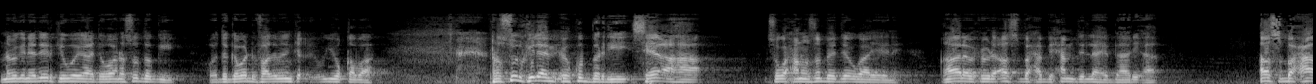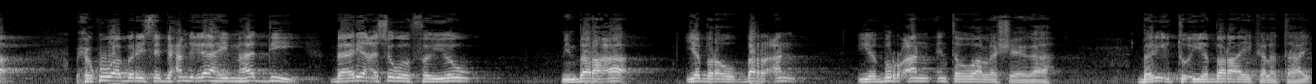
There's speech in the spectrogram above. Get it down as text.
nabigeen adeerkii weyade waana sodogii wade gabadhi faadimyuu qabaa rasuulka ilahi muxuu ku baryey see ahaa isagoo xanuunsan bay dee ogaayeene. Qaala wuxuu ihi asbaxa bixamd illaahi baaria wuxuu ku waabaraystay bixamdi ilaahay mahaddii baarian isagoo fayow. Min bara'a yabra'u bar'an iyo bur'an intaba waa la sheegaa. Bari'tu iyo bara ay kala tahay.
